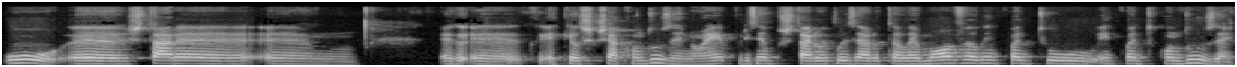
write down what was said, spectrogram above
ou uh, estar a, a, a, aqueles que já conduzem, não é? Por exemplo, estar a utilizar o telemóvel enquanto, enquanto conduzem.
